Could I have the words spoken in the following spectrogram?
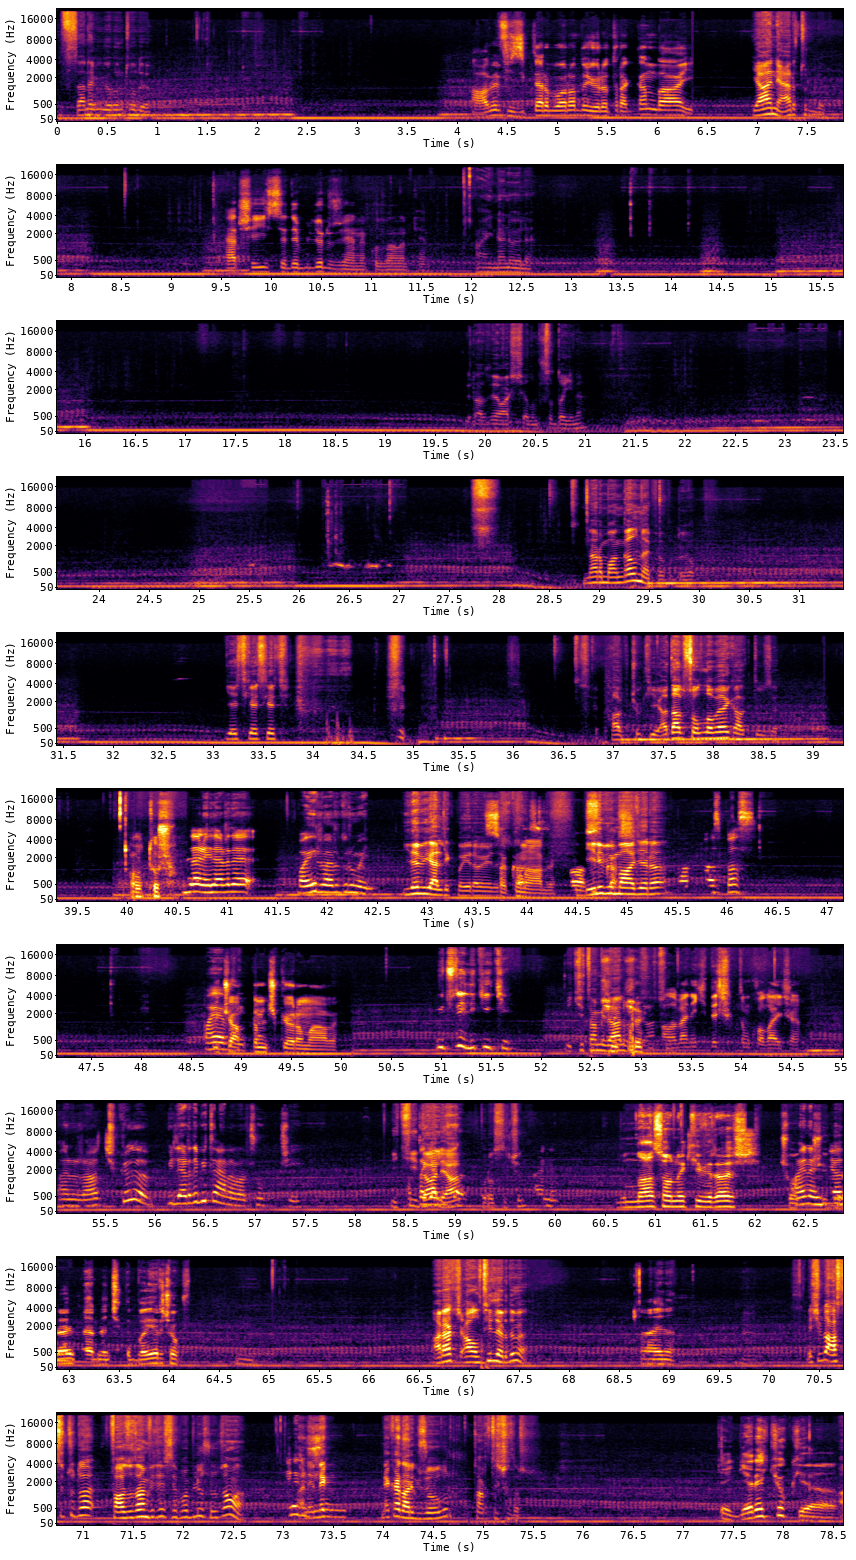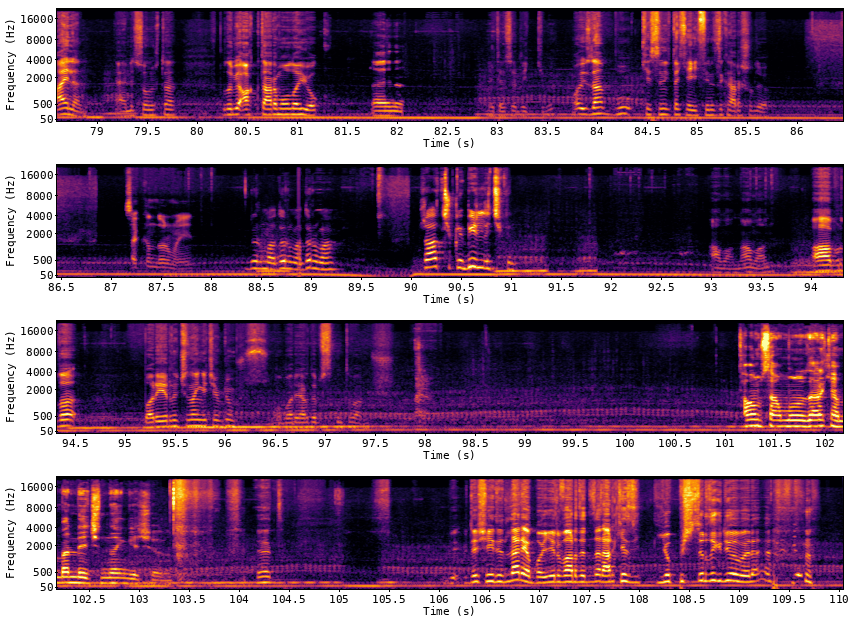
Efsane bir görüntü oluyor. Abi fizikler bu arada Euro Truck'tan daha iyi. Yani her türlü. Her şeyi hissedebiliyoruz yani kullanırken. Aynen öyle. Biraz yavaşlayalım şurada yine. Bunlar mangal mı yapıyor burada yok? Geç geç geç. Abi çok iyi. Adam sollamaya kalktı bize. Otur. İler ileride bayır var durmayın. Yine mi geldik bayıra beyler? Sakın abi. Bas. Yeni bir Kas. macera. Bas bas. Bayağı 3 büyük. attım çıkıyorum abi. 3 değil 2 2. İki tam İki, ideal iki. mi? Valla ben ikide çıktım kolayca. Hani rahat çıkıyor da ileride bir tane var çok şey. İki Hatta ideal geldi ya de. burası için. Aynen. Bundan sonraki viraj çok Aynen, şey, geldi. viraj nereden çıktı? Bayır çok. Araç 6 ileri değil mi? Aynen. E şimdi Assetto'da fazladan vites yapabiliyorsunuz ama Ne Hani ne- düşünüyorsun? ne kadar güzel olur tartışılır. Ya, gerek yok ya. Aynen. Yani sonuçta burada bir aktarma olayı yok. Aynen. ETS'deki gibi. O yüzden bu kesinlikle keyfinizi karşılıyor. Sakın durmayın. Durma durma durma. Rahat çıkıyor birle çıkın. Aman aman. Aa burada bariyerin içinden geçebiliyormuşuz. O bariyerde bir sıkıntı varmış. Tam sen bunu derken ben de içinden geçiyorum. Evet. Bir, bir de şey dediler ya bayır var dediler herkes yapıştırdı gidiyor böyle.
